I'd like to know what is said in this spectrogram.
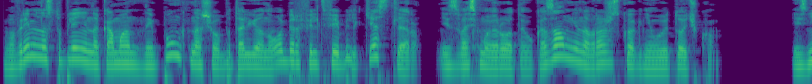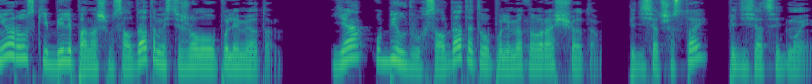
Во время наступления на командный пункт нашего батальона оберфельдфебель Кестлер из 8-й роты указал мне на вражескую огневую точку. Из нее русские били по нашим солдатам из тяжелого пулемета. Я убил двух солдат этого пулеметного расчета. 56-й, 57-й.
